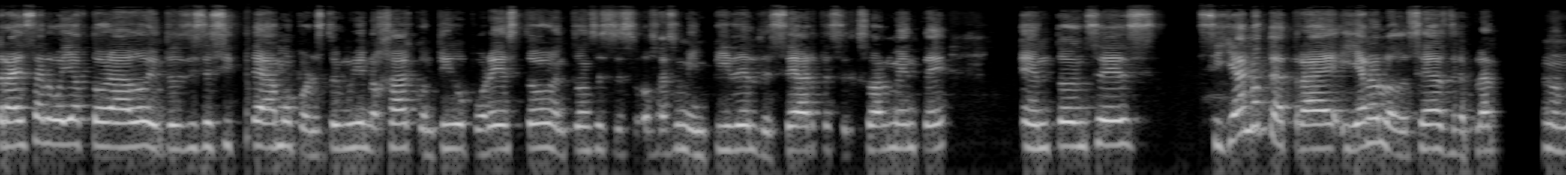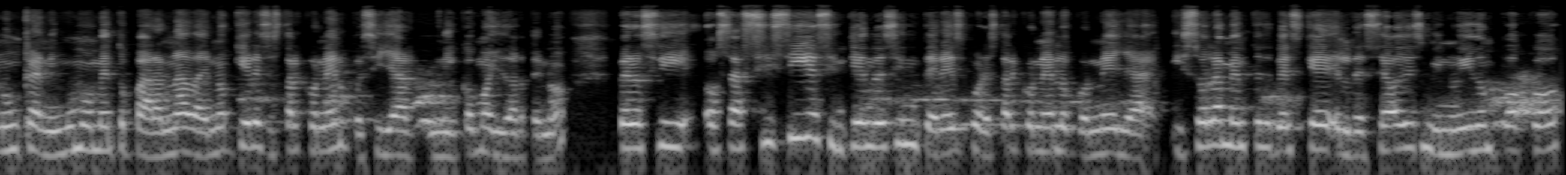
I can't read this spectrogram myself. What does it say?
traes algo ya atorado y entonces dices, sí te amo, pero estoy muy enojada contigo por esto, entonces, o sea, eso me impide el desearte sexualmente. Entonces, si ya no te atrae y ya no lo deseas de plano, no, nunca en ningún momento para nada y no quieres estar con él, pues sí, ya ni cómo ayudarte, ¿no? Pero si, o sea, si sigues sintiendo ese interés por estar con él o con ella y solamente ves que el deseo ha disminuido un poco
